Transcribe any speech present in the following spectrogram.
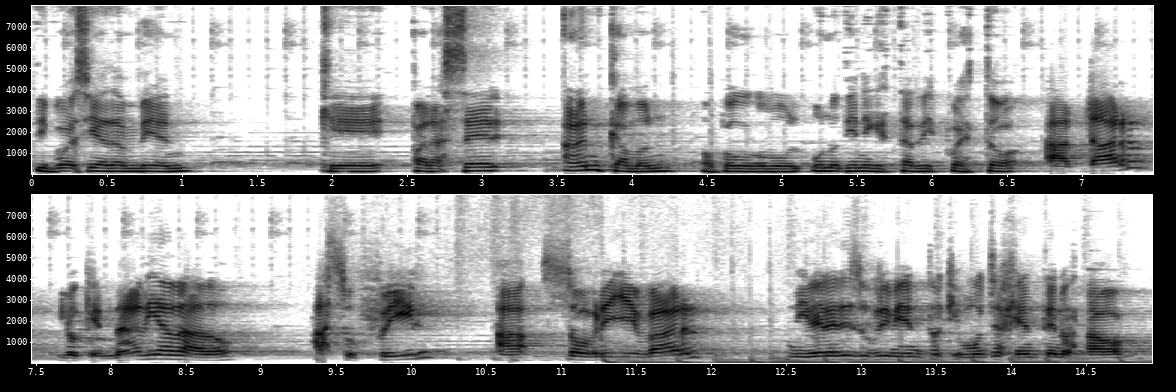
tipo decía también que para ser uncommon o poco común, uno tiene que estar dispuesto a dar lo que nadie ha dado, a sufrir, a sobrellevar niveles de sufrimiento que mucha gente no ha estado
